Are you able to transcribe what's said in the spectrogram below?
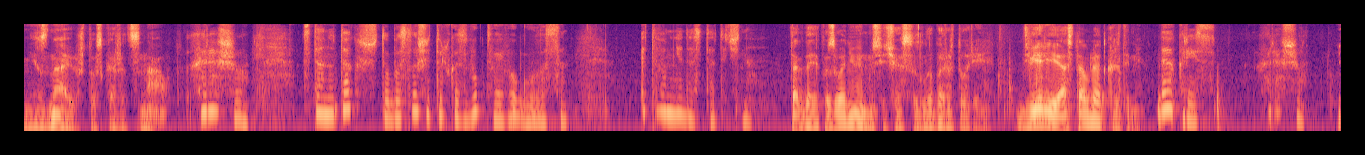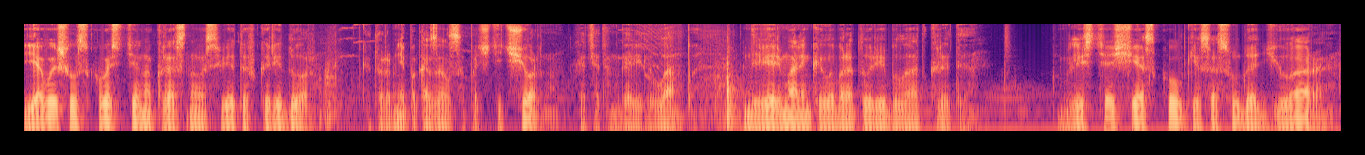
не знаю, что скажет Снаут. Хорошо. Стану так, чтобы слышать только звук твоего голоса. Этого мне достаточно. Тогда я позвоню ему сейчас из лаборатории. Двери я оставлю открытыми. Да, Крис. Хорошо. Я вышел сквозь стену красного света в коридор, который мне показался почти черным, хотя там горели лампы. Дверь маленькой лаборатории была открыта. Блестящие осколки сосуда дюара,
